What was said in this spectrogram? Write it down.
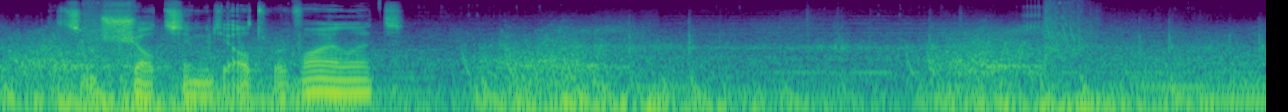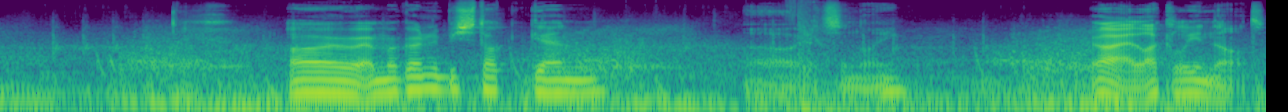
Get some shots in with the ultraviolet. Oh, am I going to be stuck again? Oh, that's annoying. Alright, luckily not.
